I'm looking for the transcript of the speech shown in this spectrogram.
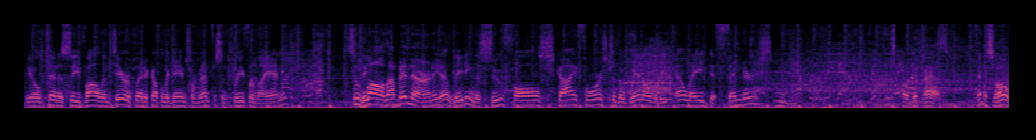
the old Tennessee volunteer who played a couple of games for Memphis and three for Miami. Sioux Falls, I've been there, Ernie. Yeah, leading the Sioux Falls Sky Force to the win over the LA D-Fenders. Oh, good pass. Finish it. Oh.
